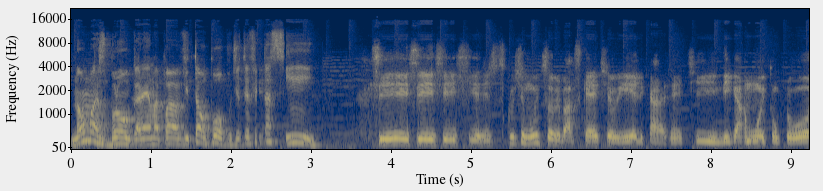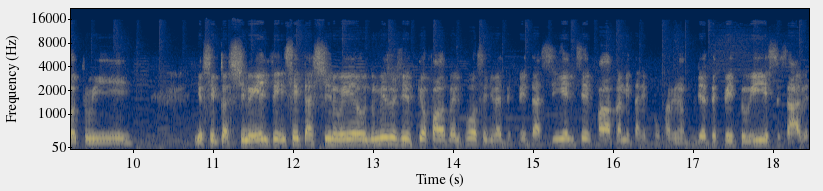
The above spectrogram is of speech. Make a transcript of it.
Não umas broncas, né? Mas para Vitão, pô, podia ter feito assim. Sim, sim, sim, sim. A gente discute muito sobre basquete, eu e ele, cara. A gente liga muito um pro outro e eu sempre tô assistindo ele, ele sempre tá assistindo eu, do mesmo jeito que eu falo pra ele, pô, você devia ter feito assim, ele sempre fala pra mim, tá ali, pô, Fabiano, podia ter feito isso, sabe?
